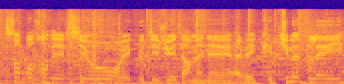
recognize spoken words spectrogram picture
« 100% des FCO, on va écouter Juliette Armanet avec Tu me play.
